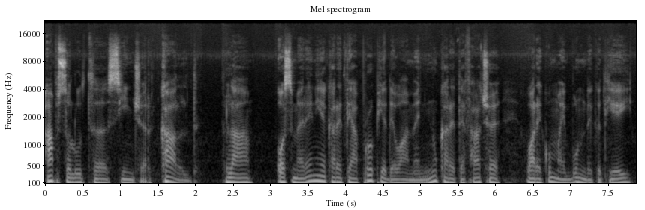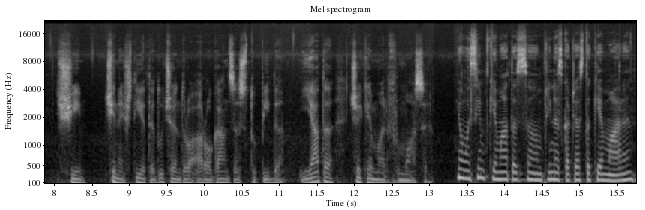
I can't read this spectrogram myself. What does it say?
absolut uh, sincer, cald, la o smerenie care te apropie de oameni, nu care te face oarecum mai bun decât ei și, cine știe, te duce într-o aroganță stupidă. Iată ce chemări frumoase! Eu mă simt chemată să împlinesc această chemare,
